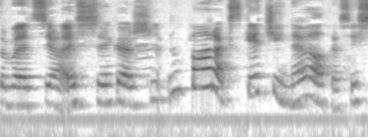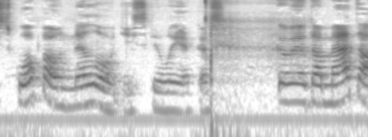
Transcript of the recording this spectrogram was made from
Tāpēc, jā, es vienkārši, nu, pārāk sketčī nevelkas viss kopā un neloģiski liekas. Ka vēl tā mētā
